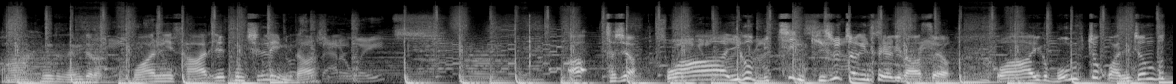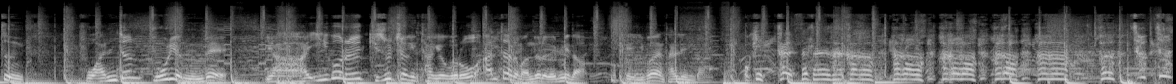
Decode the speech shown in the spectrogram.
아 힘들다 힘들어. 고환이 4할 1푼 7리입니다. 아, 자시야. 와, 이거 미친 기술적인 타격이 나왔어요. 와, 이거 몸쪽 완전 붙은 완전 볼이었는데, 야, 이거를 기술적인 타격으로 안타를 만들어냅니다. 오케이, 이번엔 달린다. 오케이, 달려, 달려, 달려, 가가, 가가, 가가, 가가, 가가, 가가, 가가, 잠, 잠,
